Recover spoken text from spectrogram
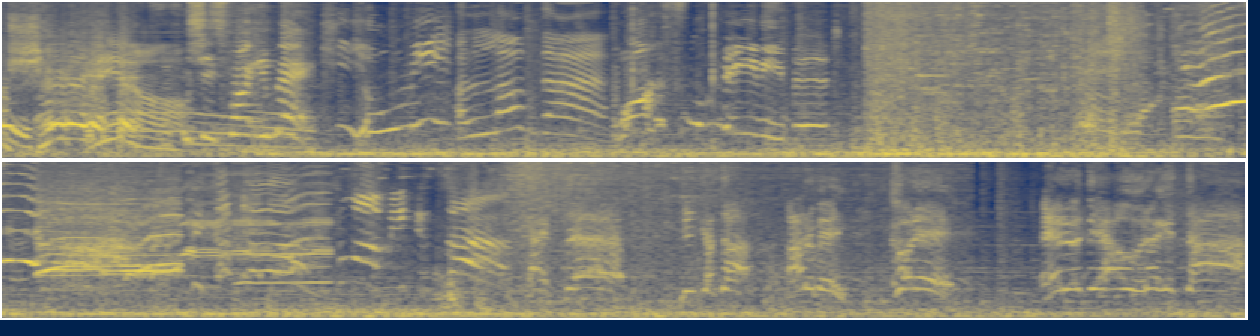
Oh, shit. Damn. She's fighting back. Kiyomi? I love that. Boss lady, bitch. Come on, Mikasa! ミカサアルミンコリーエルディアを裏切った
